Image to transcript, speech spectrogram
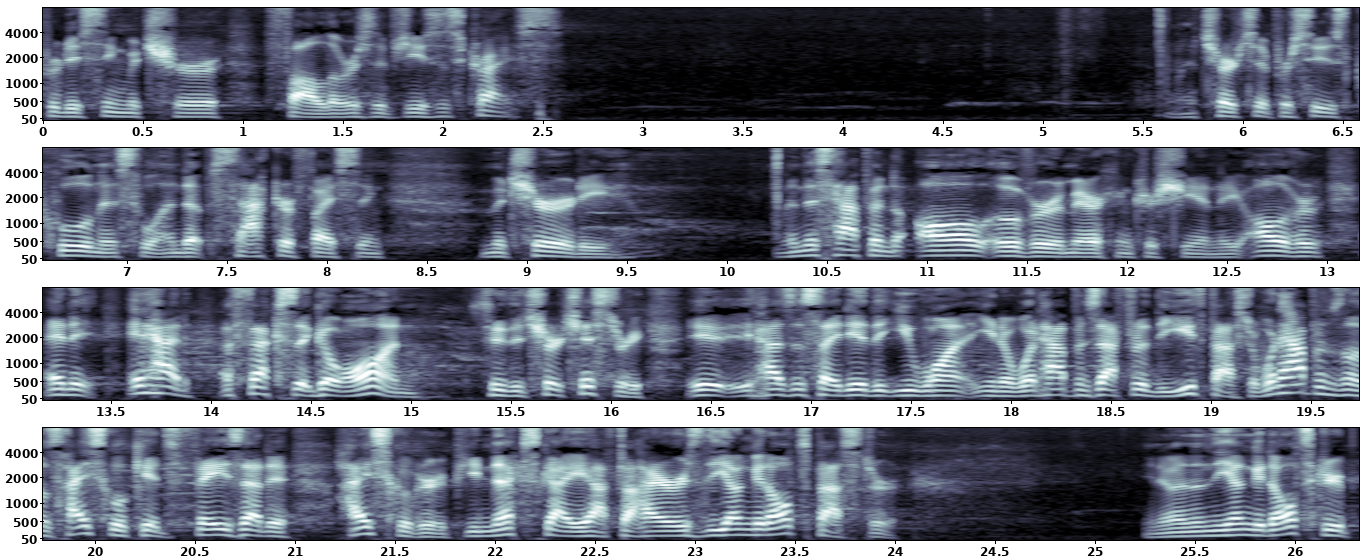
producing mature followers of Jesus Christ. A church that pursues coolness will end up sacrificing maturity. And this happened all over American Christianity, all over, and it, it had effects that go on through the church history. It, has this idea that you want, you know, what happens after the youth pastor? What happens when those high school kids phase out of high school group? You next guy you have to hire is the young adults pastor. You know, and then the young adults group,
